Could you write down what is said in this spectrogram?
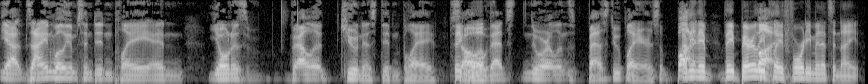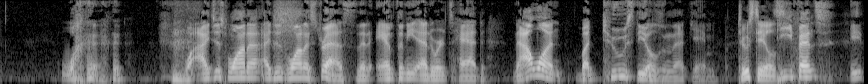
yeah, Zion Williamson didn't play, and Jonas Valanciunas didn't play. Big so whoop. that's New Orleans' best two players. But I mean, they they barely but- play forty minutes a night. well, I just wanna I just wanna stress that Anthony Edwards had not one but two steals in that game. Two steals. Defense, it-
